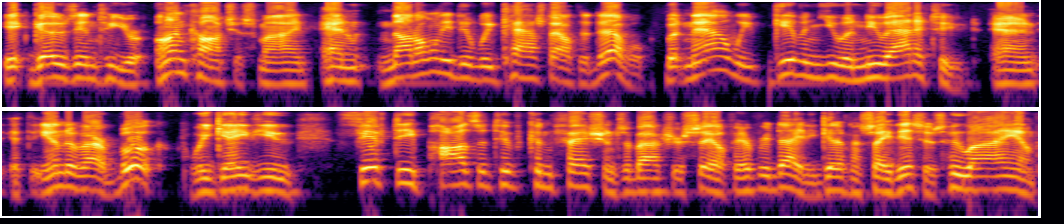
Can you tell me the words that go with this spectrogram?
it goes into your unconscious mind. And not only did we cast out the devil, but now we've given you a new attitude. And at the end of our book, we gave you 50 positive confessions about yourself every day to get up and say, This is who I am.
